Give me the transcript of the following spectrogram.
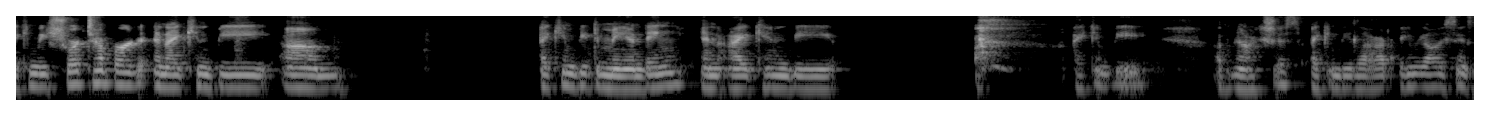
I can be short tempered and i can be um i can be demanding and i can be i can be obnoxious. I can be loud. I can be all these things,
